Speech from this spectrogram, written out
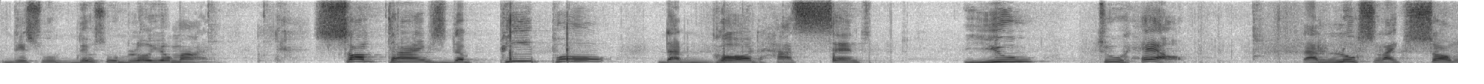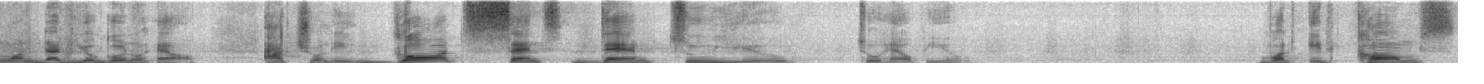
this will, this will blow your mind. Sometimes the people that God has sent you to help, that looks like someone that you're going to help, Actually, God sent them to you to help you. But it comes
